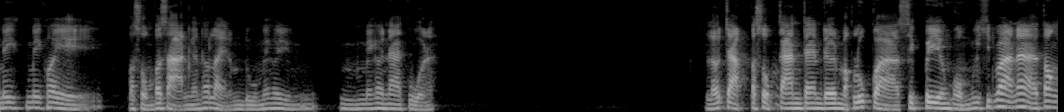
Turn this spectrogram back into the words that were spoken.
ไม่ไม่ค่อยผสมผสานกันเท่าไหร่มันดูไม่ค่อยไม่ค่อยน่ากลัวนะ แล้วจากประสบการณ์การเดินหมากรุกกว่าสิบปีของผมคิดว่าน่าต้อง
